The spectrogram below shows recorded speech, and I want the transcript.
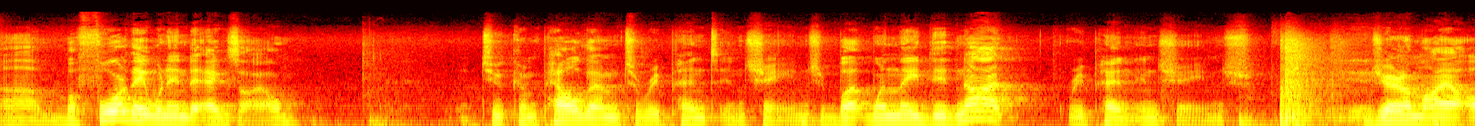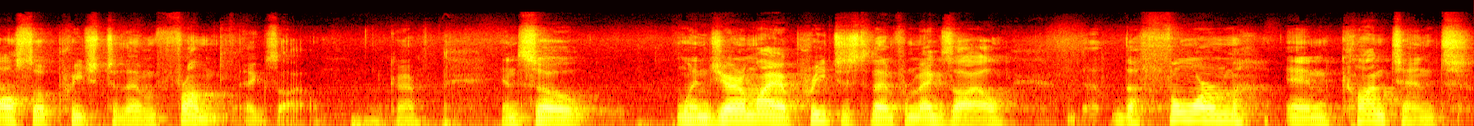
um, before they went into exile to compel them to repent and change. But when they did not repent and change, Jeremiah also preached to them from exile. Okay? And so when Jeremiah preaches to them from exile, the form and content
